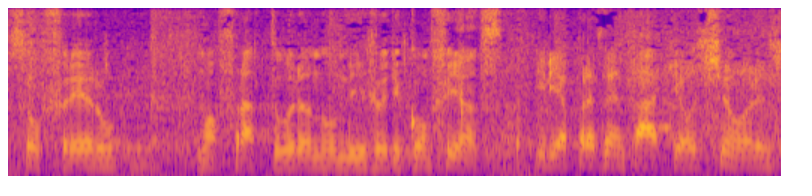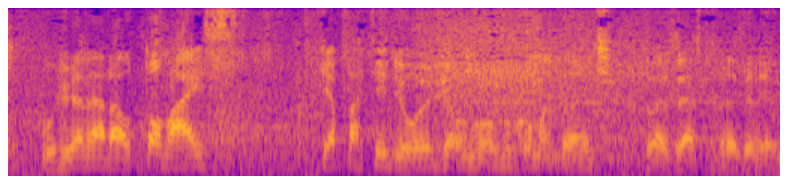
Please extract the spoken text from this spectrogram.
sofreram uma fratura no nível de confiança. Queria apresentar aqui aos senhores o general Tomás, que a partir de hoje é o novo comandante do Exército Brasileiro.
